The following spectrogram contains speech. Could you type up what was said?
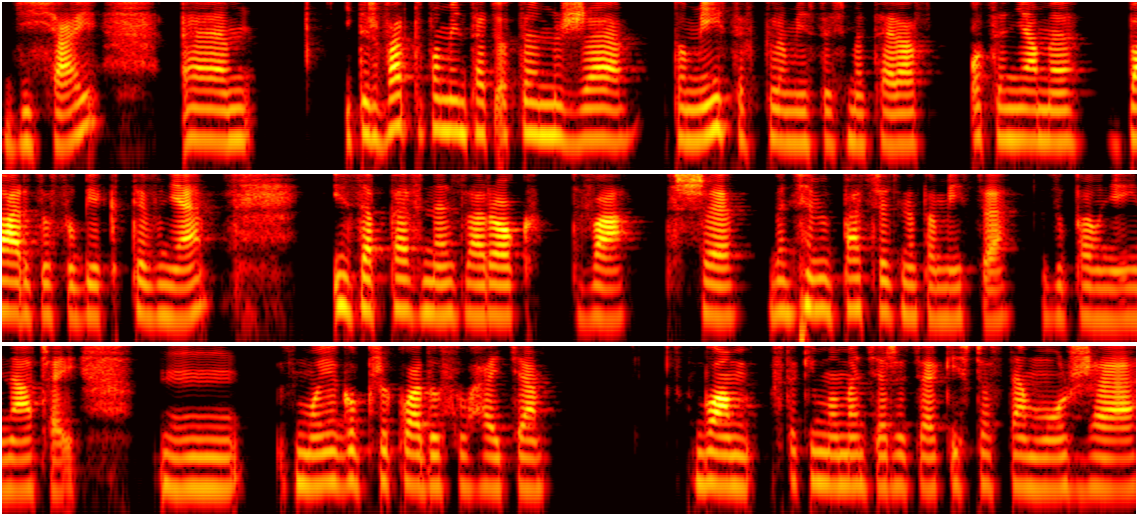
dzisiaj. I też warto pamiętać o tym, że to miejsce, w którym jesteśmy teraz, oceniamy bardzo subiektywnie i zapewne za rok, dwa, trzy, będziemy patrzeć na to miejsce zupełnie inaczej. Mm, z mojego przykładu, słuchajcie, byłam w takim momencie życia jakiś czas temu, że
